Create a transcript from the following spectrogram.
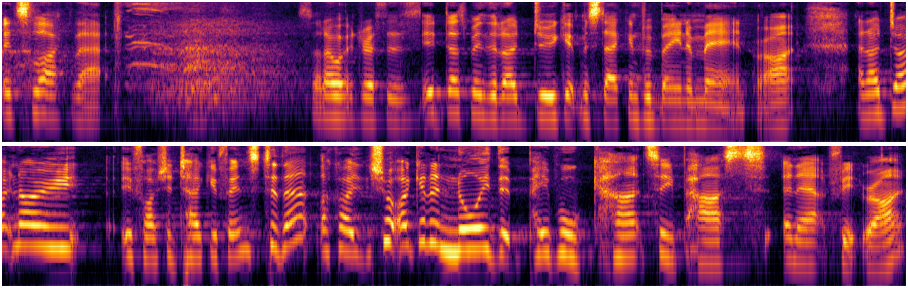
It's like that. so I don't wear dresses. It does mean that I do get mistaken for being a man, right? And I don't know if I should take offence to that. Like, I sure I get annoyed that people can't see past an outfit, right?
